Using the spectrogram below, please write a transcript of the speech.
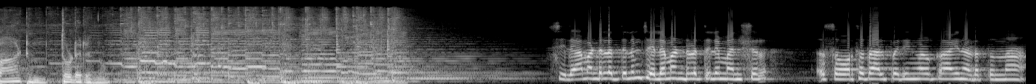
പാഠം തുടരുന്നു. ശിലാമണ്ഡലത്തിലും ജലമണ്ഡലത്തിലും മനുഷ്യർ സ്വാർത്ഥ താല്പര്യങ്ങൾക്കായി നടത്തുന്ന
